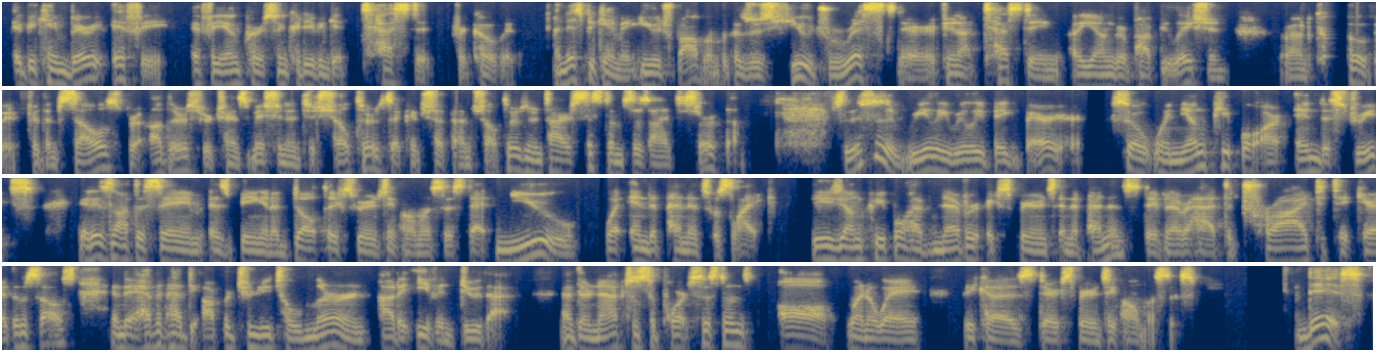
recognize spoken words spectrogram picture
it became very iffy if a young person could even get tested for COVID. And this became a huge problem because there's huge risks there if you're not testing a younger population around COVID for themselves, for others, for transmission into shelters that could shut down shelters and entire systems designed to serve them. So this is a really, really big barrier. So when young people are in the streets, it is not the same as being an adult experiencing homelessness that knew what independence was like. These young people have never experienced independence. They've never had to try to take care of themselves, and they haven't had the opportunity to learn how to even do that. And their natural support systems all went away because they're experiencing homelessness. This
